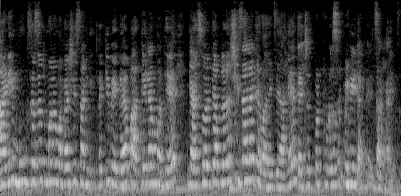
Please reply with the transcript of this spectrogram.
आणि मूग जसं तुम्हाला मगाशी सांगितलं की वेगळ्या पातेल्यामध्ये गॅसवरती आपल्याला शिजायला ठेवायचे आहे त्याच्यात पण थोडस मीठ टाकायचं. टाकायचं.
